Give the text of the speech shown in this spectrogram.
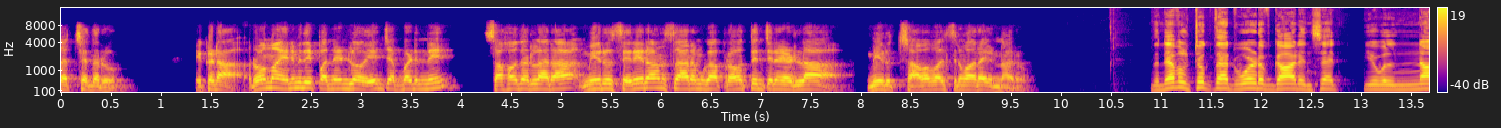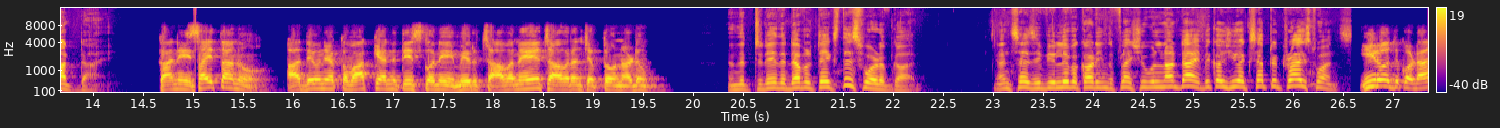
చచ్చెదరు ఇక్కడ రోమా ఎనిమిది పన్నెండులో ఏం చెప్పబడింది సహోదరులారా మీరు శరీరానుసారంగా ప్రవర్తించిన ఎడ్ల మీరు చావవలసిన వారై ఉన్నారు The devil took that word of God and said, You will not die. కానీ సైతాను ఆ దేవుని యొక్క వాక్యాన్ని తీసుకొని మీరు చావనే చావరని చెప్తూ ఉన్నాడు And that today the devil takes this word of God and says, If you live according to the flesh, you will not die because you accepted Christ once. ఈ రోజు కూడా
